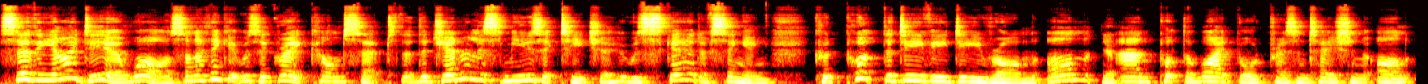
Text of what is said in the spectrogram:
So the idea was, and I think it was a great concept, that the generalist music teacher who was scared of singing could put the DVD ROM on Yep. and put the whiteboard presentation on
